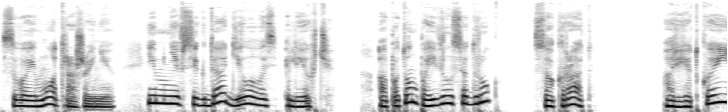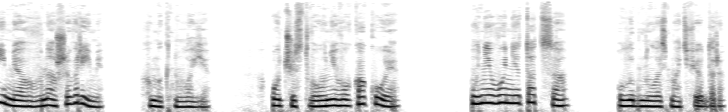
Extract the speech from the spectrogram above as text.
своему отражению, и мне всегда делалось легче. А потом появился друг Сократ. «А редкое имя в наше время», — хмыкнула я. «Отчество у него какое?» «У него нет отца», — улыбнулась мать Федора.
